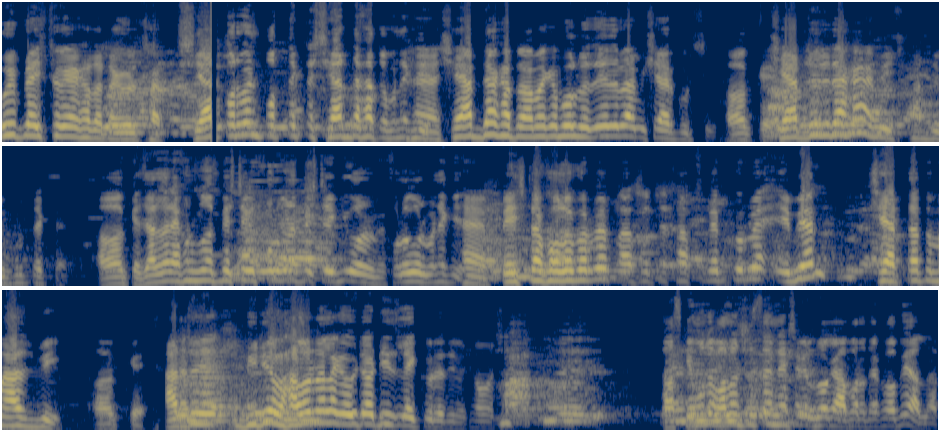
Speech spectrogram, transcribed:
ওই প্রাইস থেকে এক হাজার টাকা করে ছাড়। শেয়ার করবেন প্রত্যেকটা শেয়ার দেখাতে হবে হ্যাঁ শেয়ার দেখাতো আমাকে বলবে যে আমি শেয়ার করছি। ওকে শেয়ার যদি দেখায় আমি ছাড় দেবো প্রত্যেকটা। ওকে যারা এখন পেজটাকে ফলো করে পেজটাকে কি করবে? ফলো করবে নাকি? হ্যাঁ পেজটা ফলো করবে প্লাস হচ্ছে সাবস্ক্রাইব করবে এবং শেয়ারটা তো আসবেই ওকে আর যদি ভিডিও ভালো না লাগে ওইটাও ডিসলাইক করে দিবে সমস্যা আজকে মতো ভালো সুস্থ নেক্সট ব্লগে আবার দেখা হবে। আল্লাহ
